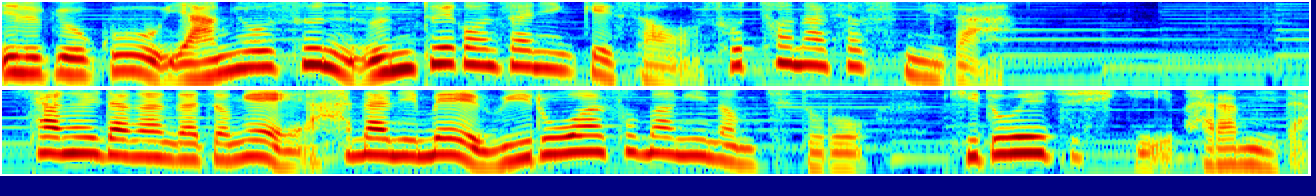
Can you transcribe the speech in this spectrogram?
일교구 양효순 은퇴 권사님께서 소천하셨습니다. 상을 당한 가정에 하나님의 위로와 소망이 넘치도록 기도해 주시기 바랍니다.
